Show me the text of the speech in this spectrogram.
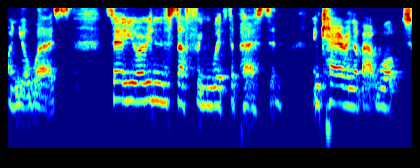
on your words. So you're in the suffering with the person and caring about what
